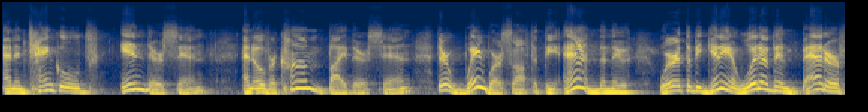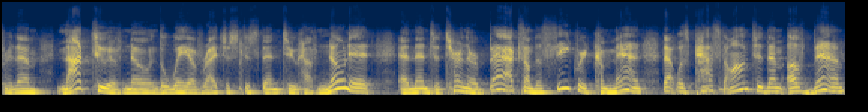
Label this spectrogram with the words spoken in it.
and entangled in their sin and overcome by their sin, they're way worse off at the end than they were at the beginning it would have been better for them not to have known the way of righteousness than to have known it and then to turn their backs on the secret command that was passed on to them of them.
